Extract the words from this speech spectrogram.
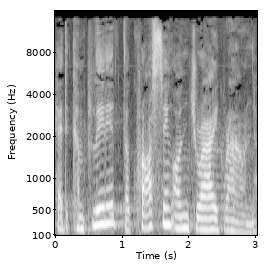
had completed the crossing on dry ground.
